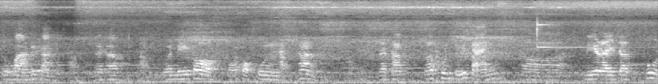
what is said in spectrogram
โรงพยาบาลด้วยกันนะครับครับวันนี้ก็ขอขอบคุณครับท่าน นะครับ แล้วคุณสุวิสารเอ่อมีอะไรจะพูด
